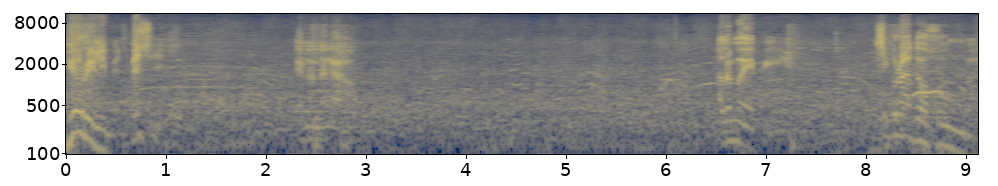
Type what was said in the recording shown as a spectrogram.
you really mean business. Ganun na nga ho. Alam mo, Epi, sigurado akong uh,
